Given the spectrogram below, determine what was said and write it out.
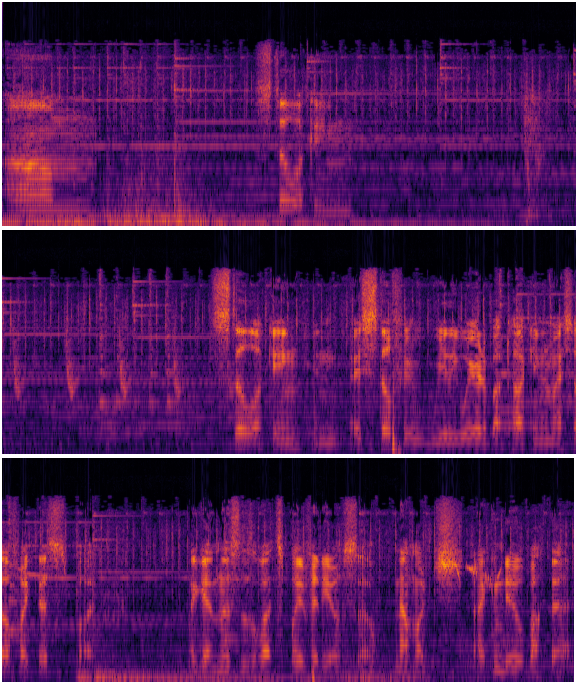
Um, still looking. Still looking, and I still feel really weird about talking to myself like this, but Again, this is a Let's Play video, so not much I can do about that.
